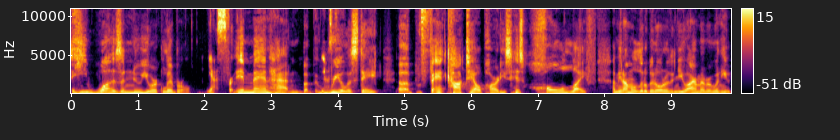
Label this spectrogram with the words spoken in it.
He was a New York liberal. Yes. In Manhattan, but real estate, uh, fan, cocktail parties, his whole life. I mean, I'm a little bit older than you. I remember when he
